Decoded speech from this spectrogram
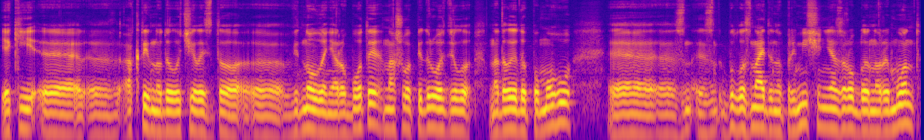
які е, е, активно долучились до е, відновлення роботи нашого підрозділу, надали допомогу. Е, Було знайдено приміщення, зроблено ремонт,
